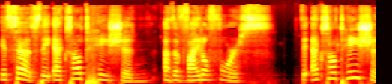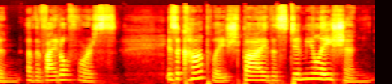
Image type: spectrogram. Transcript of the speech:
It says the exaltation of the vital force, the exaltation of the vital force is accomplished by the stimulation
